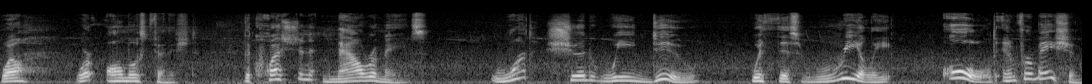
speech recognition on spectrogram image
Well, we're almost finished. The question now remains, what should we do with this really old information?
